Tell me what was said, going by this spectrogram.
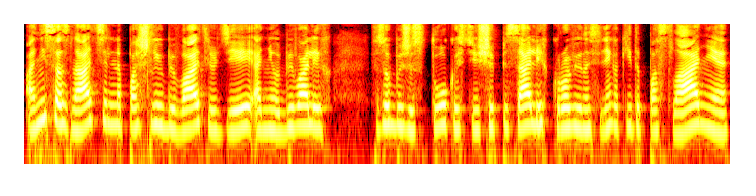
они сознательно пошли убивать людей, они убивали их с особой жестокостью, еще писали их кровью на стене какие-то послания,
